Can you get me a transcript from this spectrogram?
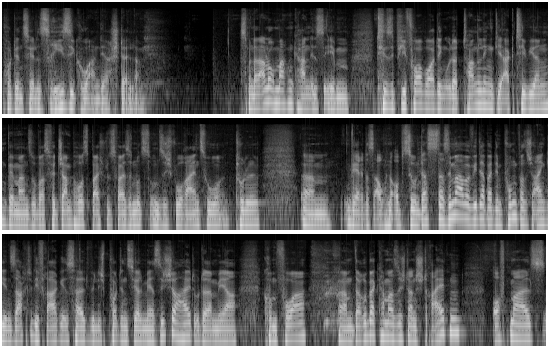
potenzielles Risiko an der Stelle. Was man dann auch noch machen kann, ist eben TCP-Forwarding oder Tunneling deaktivieren. Wenn man sowas für Jump-Host beispielsweise nutzt, um sich wo reinzutuddeln, ähm, wäre das auch eine Option. Das, da sind wir aber wieder bei dem Punkt, was ich eingehend sagte. Die Frage ist halt, will ich potenziell mehr Sicherheit oder mehr Komfort? Ähm, darüber kann man sich dann streiten. Oftmals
